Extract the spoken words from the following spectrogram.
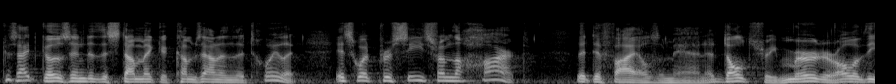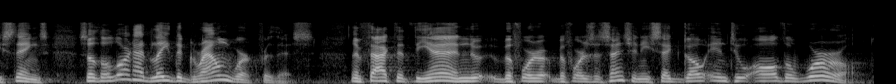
because that goes into the stomach, it comes out in the toilet. It's what proceeds from the heart that defiles a man adultery, murder, all of these things. So the Lord had laid the groundwork for this. In fact, at the end, before, before his ascension, he said, Go into all the world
